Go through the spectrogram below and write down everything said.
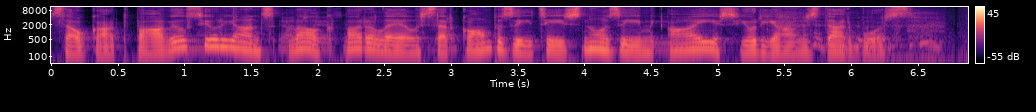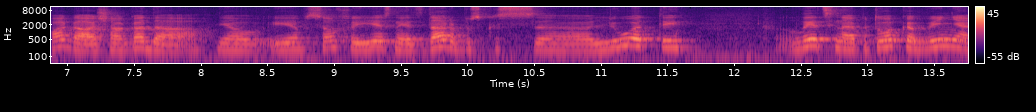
Savukārt Pāvils Jurjāns velk paralēlis ar kompozīcijas nozīmi Aijas Jurjānas darbos. Pagājušā gadā jau Ieva Sofija iesniedz darbus, kas ļoti liecināja par to, ka viņa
